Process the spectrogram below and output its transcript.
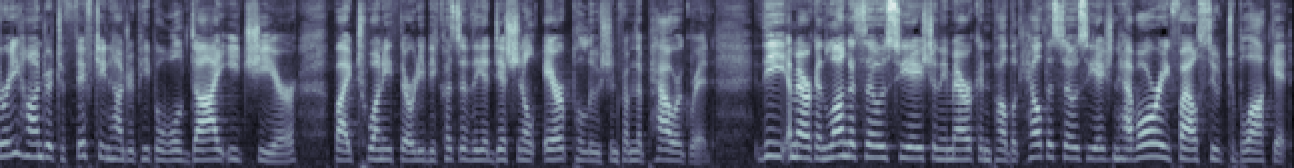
300 to 1,500 people will die each year by 2030 because of the additional air pollution from the power grid. The American Lung Association, the American Public Health Association have already filed suit to block it.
